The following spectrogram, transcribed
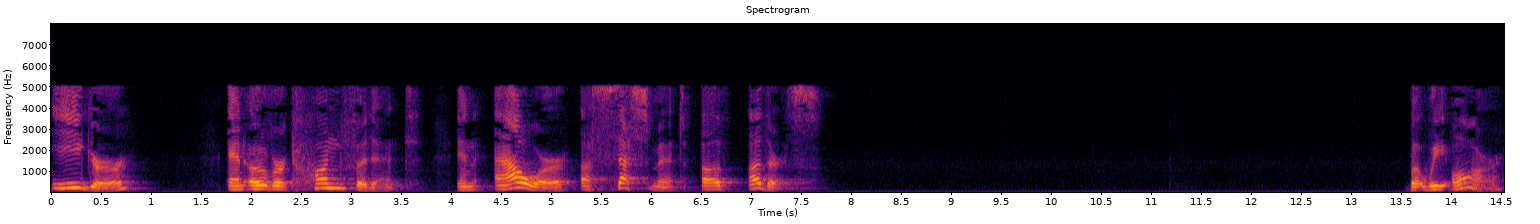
eager and overconfident in our assessment of others. But we are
